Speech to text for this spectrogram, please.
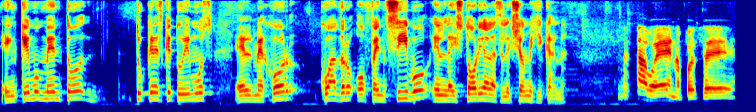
¿En qué momento tú crees que tuvimos el mejor cuadro ofensivo en la historia de la selección mexicana? Ah, bueno, pues eh,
